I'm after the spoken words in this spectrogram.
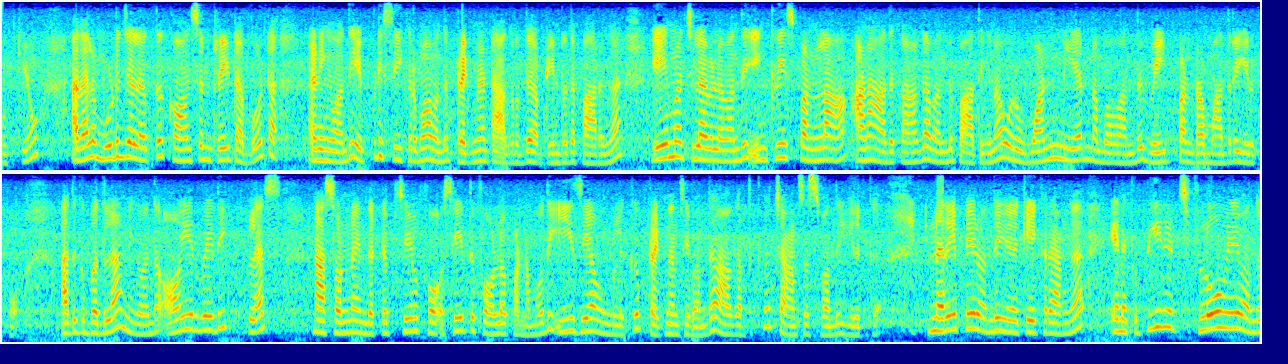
முக்கியம். அதனால் முடிஞ்ச அளவுக்கு கான்சென்ட்ரேட் அபவுட் நீங்கள் வந்து எப்படி சீக்கிரமாக வந்து ப்ரெக்னென்ட் ஆகுறது அப்படின்றத பாருங்கள் ஏஎம்ஹெச் லெவலை வந்து இன்க்ரீஸ் பண்ணலாம். ஆனால் அதுக்காக வந்து பார்த்திங்கன்னா ஒரு ஒன் இயர் நம்ம வந்து வெயிட் பண்ணுற மாதிரி இருக்கும். அதுக்கு பதிலாக நீங்கள் வந்து ஆயுர்வேதிக் ப்ளஸ் நான் சொன்ன இந்த டிப்ஸையும் ஃபோ சேர்த்து ஃபாலோ பண்ணும்போது ஈஸியாக உங்களுக்கு ப்ரெக்னன்சி வந்து ஆகிறதுக்கு சான்சஸ் வந்து இருக்குது நிறைய பேர் வந்து கேட்குறாங்க எனக்கு பீரியட்ஸ் ஃப்ளோவே வந்து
